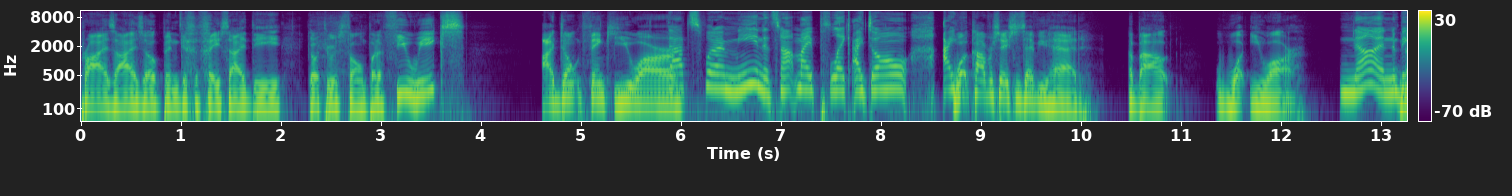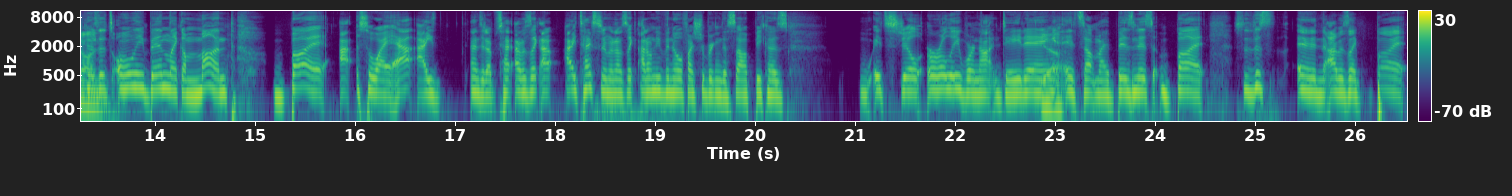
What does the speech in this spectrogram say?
his eyes open, get the face ID, go through his phone. But a few weeks, I don't think you are. that's what I mean. It's not my pl- like. I don't. I what conversations have you had about what you are? None because None. it's only been like a month. But I, so I I ended up te- I was like I, I texted him and I was like I don't even know if I should bring this up because it's still early. We're not dating. Yeah. It's not my business. But so this and I was like, but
